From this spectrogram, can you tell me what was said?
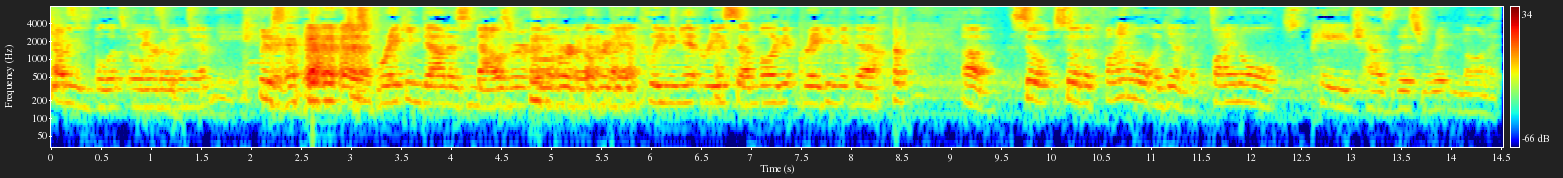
Counting his bullets over and over again. for just, yeah, just breaking down his Mauser over and over again, cleaning it, reassembling it, breaking it down. Um, so, so the final again, the final page has this written on it,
